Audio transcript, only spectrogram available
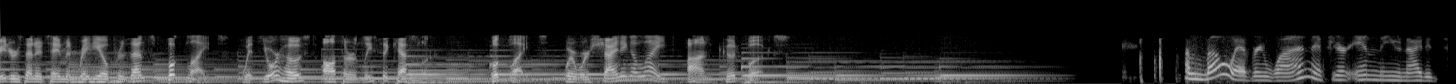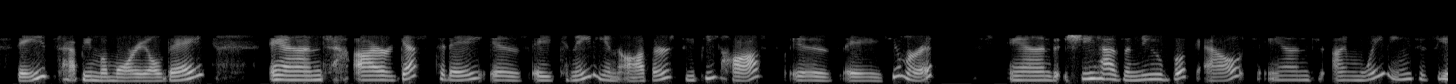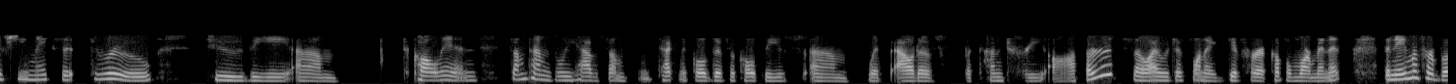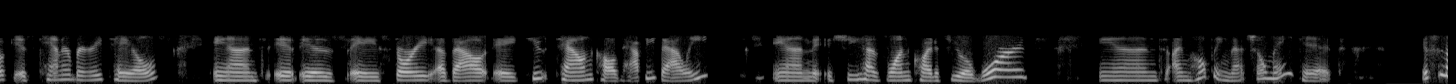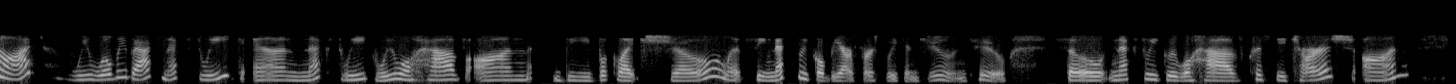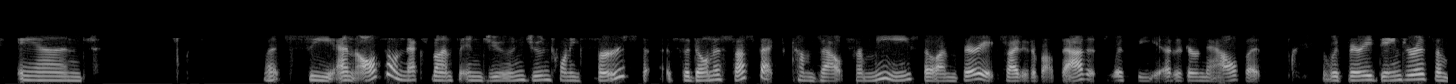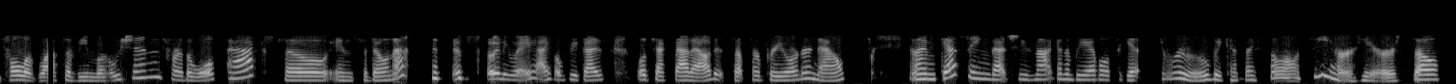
Readers Entertainment Radio presents Booklights with your host, author Lisa Kessler. Booklights, where we're shining a light on good books. Hello, everyone. If you're in the United States, happy Memorial Day. And our guest today is a Canadian author. C.P. Hoff is a humorist and she has a new book out and I'm waiting to see if she makes it through to the um to call in. Sometimes we have some technical difficulties um with out of the country authors, so I would just want to give her a couple more minutes. The name of her book is Canterbury Tales and it is a story about a cute town called Happy Valley and she has won quite a few awards and I'm hoping that she'll make it. If not, we will be back next week, and next week we will have on the Booklight show. Let's see, next week will be our first week in June too. So next week we will have Christy Charish on, and Let's see. And also next month in June, June 21st, Sedona Suspect comes out from me. So I'm very excited about that. It's with the editor now, but it was very dangerous and full of lots of emotion for the wolf pack. So in Sedona. so anyway, I hope you guys will check that out. It's up for pre-order now. And I'm guessing that she's not going to be able to get through because I still don't see her here. So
